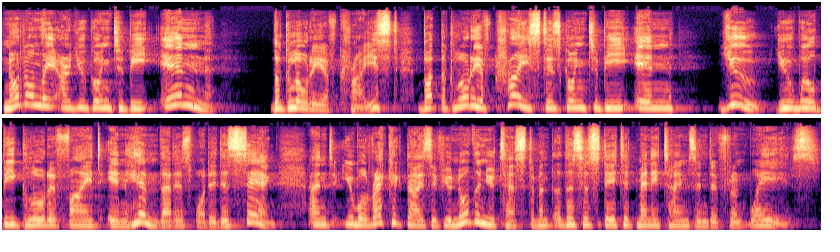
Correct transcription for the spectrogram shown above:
Not only are you going to be in the glory of Christ, but the glory of Christ is going to be in you. You will be glorified in him. That is what it is saying. And you will recognize, if you know the New Testament, that this is stated many times in different ways.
